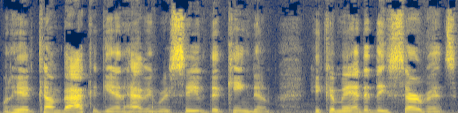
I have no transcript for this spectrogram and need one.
When he had come back again, having received the kingdom, he commanded these servants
